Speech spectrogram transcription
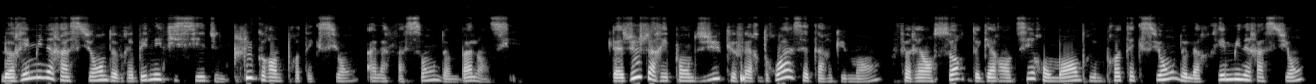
leur rémunération devrait bénéficier d'une plus grande protection à la façon d'un balancier. La juge a répondu que faire droit à cet argument ferait en sorte de garantir aux membres une protection de leur rémunération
